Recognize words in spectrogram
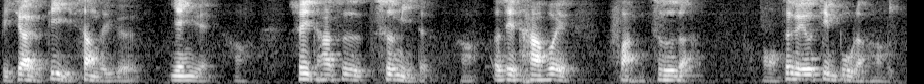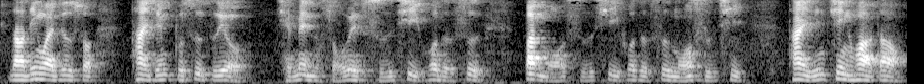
比较有地理上的一个渊源啊，所以它是吃米的啊，而且它会纺织的哦，这个又进步了哈。那另外就是说，它已经不是只有前面的所谓石器，或者是半磨石器，或者是磨石器，它已经进化到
